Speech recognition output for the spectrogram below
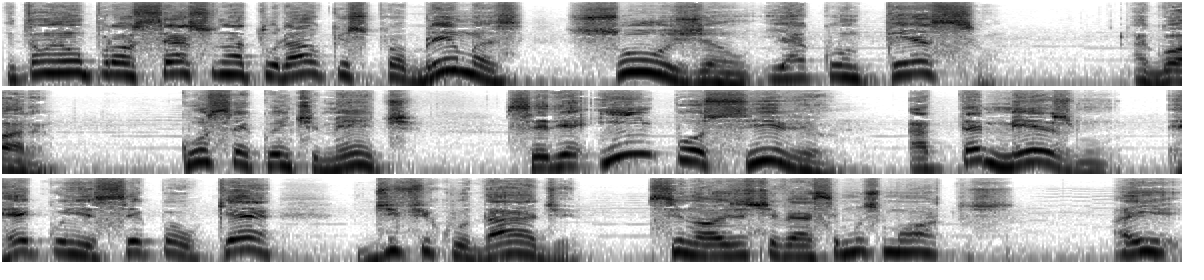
Então é um processo natural que os problemas surjam e aconteçam. Agora, consequentemente, seria impossível até mesmo reconhecer qualquer dificuldade se nós estivéssemos mortos. Aí,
